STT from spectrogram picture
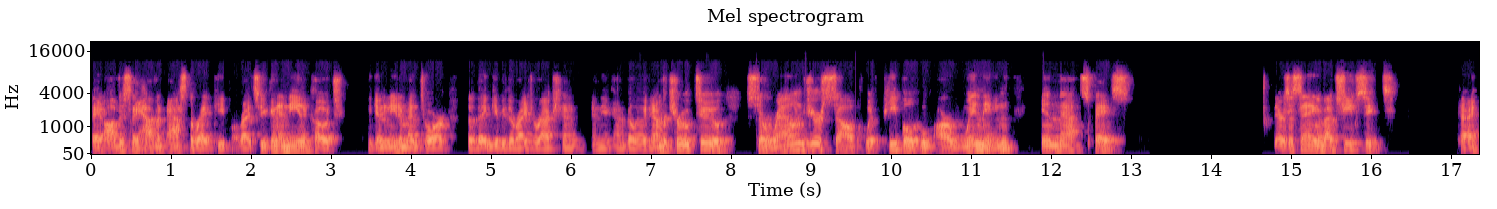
They obviously haven't asked the right people right? So you're going to need a coach you're going to need a mentor so they can give you the right direction and the accountability. Number two two surround yourself with people who are winning in that space. There's a saying about cheap seats okay?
